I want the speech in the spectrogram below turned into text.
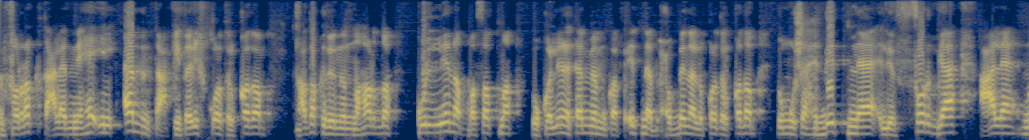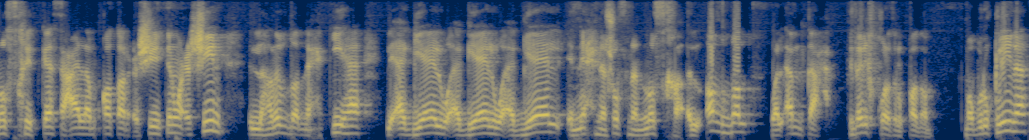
اتفرجت على النهائي الأمتع في تاريخ كرة القدم. أعتقد إن النهارده كلنا اتبسطنا وكلنا تم مكافأتنا بحبنا لكرة القدم بمشاهدتنا للفرجة على نسخة كأس عالم قطر 2022 اللي هنفضل نحكيها لأجيال وأجيال وأجيال إن إحنا شفنا النسخة الأفضل والأمتع في تاريخ كرة القدم. مبروك لينا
